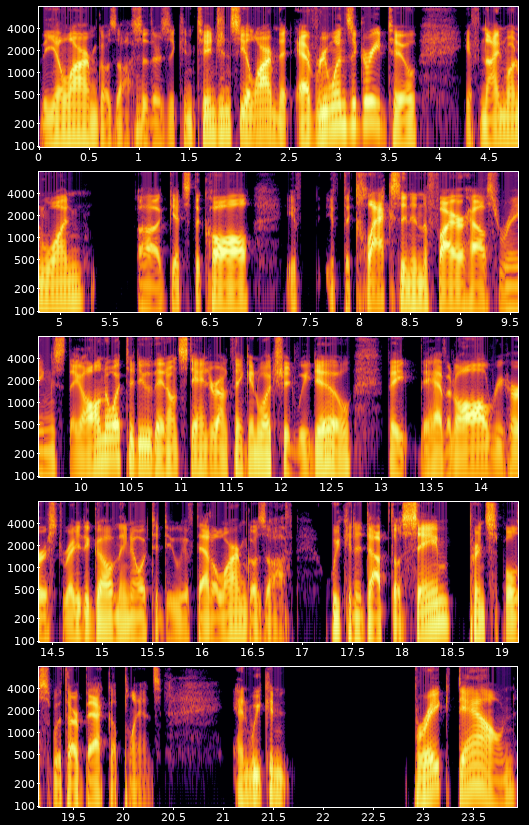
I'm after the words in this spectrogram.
The alarm goes off. So there's a contingency alarm that everyone's agreed to. If 911 uh, gets the call, if if the klaxon in the firehouse rings, they all know what to do. They don't stand around thinking, "What should we do?" They they have it all rehearsed, ready to go, and they know what to do if that alarm goes off. We can adopt those same principles with our backup plans, and we can break down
